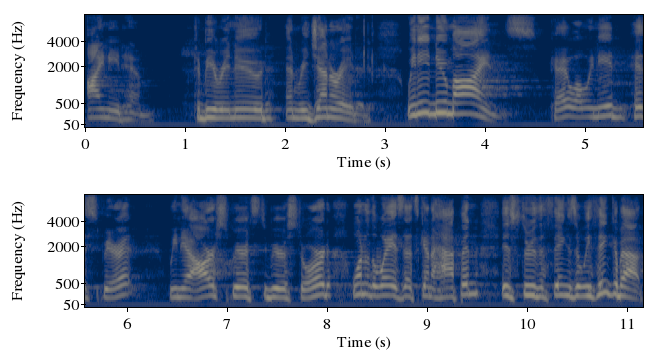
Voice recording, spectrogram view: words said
I need him to be renewed and regenerated. We need new minds. Okay. Well, we need his spirit. We need our spirits to be restored. One of the ways that's going to happen is through the things that we think about.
